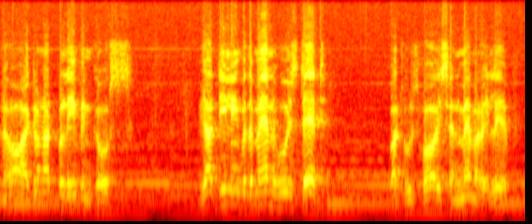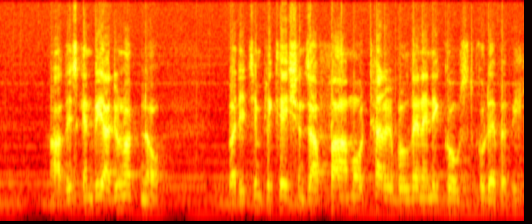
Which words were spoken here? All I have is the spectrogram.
No, I do not believe in ghosts. We are dealing with a man who is dead, but whose voice and memory live. How this can be, I do not know. But its implications are far more terrible than any ghost could ever be.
